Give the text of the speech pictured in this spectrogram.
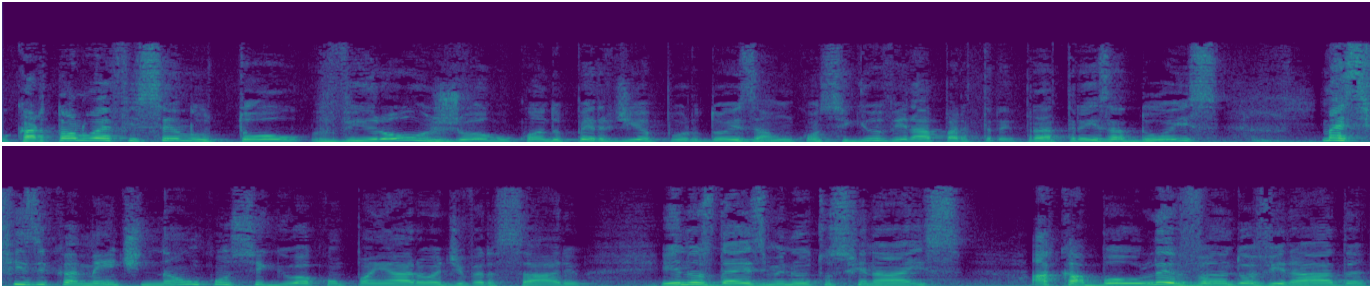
O Cartola UFC lutou, virou o jogo quando perdia por 2 a 1 conseguiu virar para 3 a 2 mas fisicamente não conseguiu acompanhar o adversário e nos 10 minutos finais acabou levando a virada,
